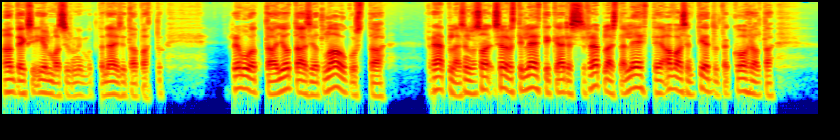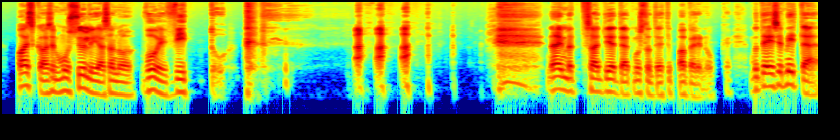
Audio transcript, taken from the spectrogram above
anteeksi ilmaisuni, mutta näin se tapahtui. Remu ottaa jotain sieltä laukusta, räplää, sen on selvästi lehti kädessä, räplää sitä lehteä, avaa sen tietyltä kohdalta – paiskaa sen mun syli ja sanoo, voi vittu. Näin mä sain tietää, että musta on tehty paperinukke. Mutta ei se mitään.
